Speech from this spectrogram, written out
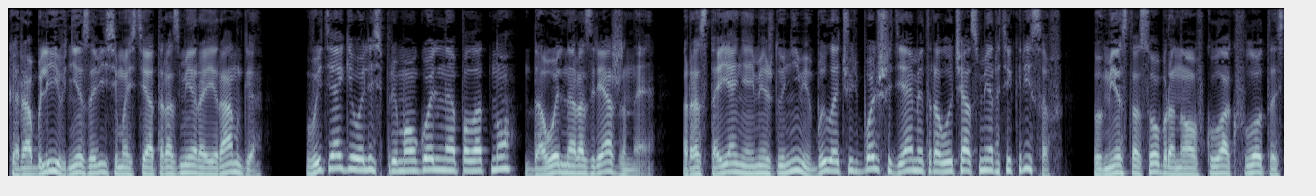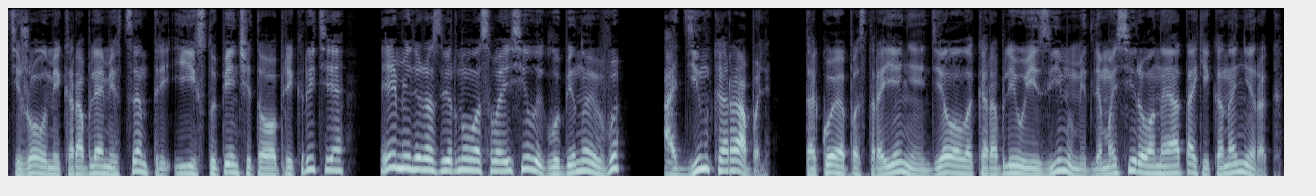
Корабли, вне зависимости от размера и ранга, вытягивались в прямоугольное полотно, довольно разряженное. Расстояние между ними было чуть больше диаметра луча смерти Крисов, Вместо собранного в кулак флота с тяжелыми кораблями в центре и их ступенчатого прикрытия, Эмили развернула свои силы глубиной в один корабль. Такое построение делало корабли уязвимыми для массированной атаки канонерок.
